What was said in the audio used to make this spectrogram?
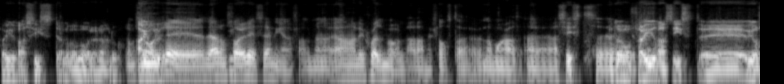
fyra assist eller vad var det där då? De Han sa ju gjorde- det, ja, de sa ju det i sändningen i alla fall. Men ja, han hade ju sju mål hade han i första. Jag vet inte hur många äh, assist. eh, Jag tror det var fyra assist. Eh, jag,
